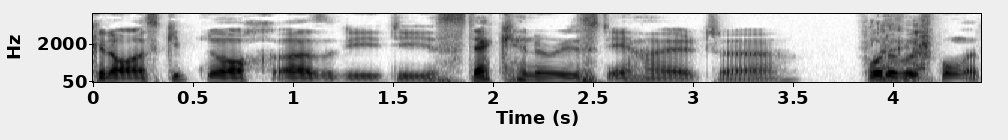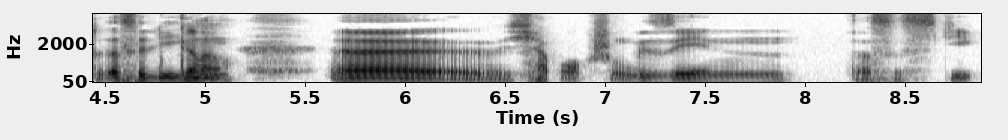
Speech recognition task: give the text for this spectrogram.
Genau, es gibt noch also die die Stack Canaries, die halt äh, vor der Ursprungadresse liegen. Genau. Äh, ich habe auch schon gesehen, dass es die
